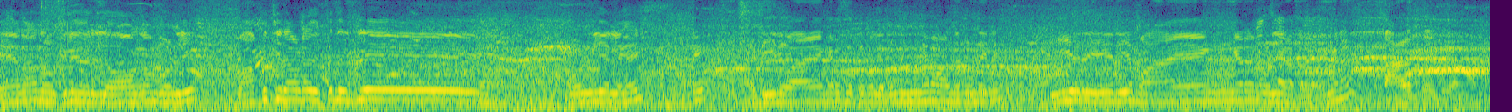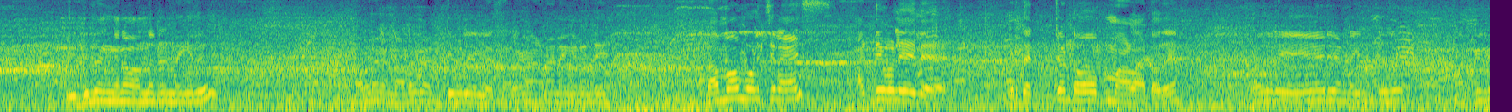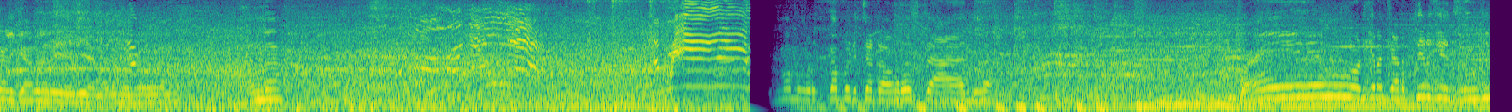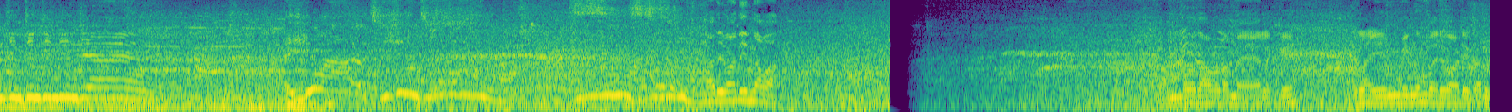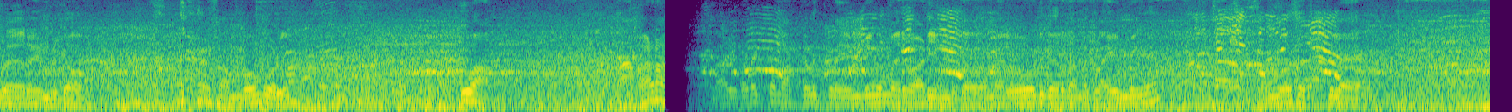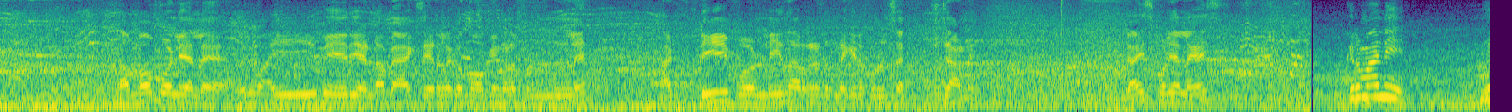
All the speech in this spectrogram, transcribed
ഏതാ നോക്കിൽ? ഒരു ലോകം പൊള്ളി. പാപ്പിച്ചിന് അവിടെ നിൽക്കുന്ന. ഏ പൊള്ളിയല്ലേ ഗൈസ് അടിയിൽ ഭയങ്കര സെറ്റപ്പല്ലേ ഇവിടെ നിന്ന് ഇങ്ങനെ വന്നിട്ടുണ്ടെങ്കിൽ ഈ ഒരു ഏരിയ ഭയങ്കര പൊളിയാട്ടോ. എങ്ങനെ? ഇതിലിങ്ങനെ വന്നിട്ടുണ്ടെങ്കിൽ അവിടെ കണ്ട? അതൊക്കെ അടിപൊളിയല്ലേ? സ്ഥലം കാണാൻ എങ്ങനെയുണ്ട്? സംഭവം പൊളിച്ചില്ലേ അടിപൊളിയായില്ലേ? ഇവിടുത്തെ ഏറ്റവും ടോപ്പ് മാളാട്ടോ അത്. അതൊരു ഏരിയ ഉണ്ട്. ഇത് മക്കൾക്ക് കളിക്കാനുള്ള ഒരു ഏരിയ ആണ്. അത് മുഴുവൻ എന്താ? മുറുക്ക പിടിച്ചട്ടോ അവർ സ്റ്റാൻഡിന് ഓടിക്കണം കിടത്തിയെടുക്ക്. അയ്യോ. മതി മതി സംഭവം അവിടെ മേലേക്ക് ക്ലൈംബിങ്ങും പരിപാടിയൊക്കെ അത് വേറെ ഉണ്ട് കേട്ടോ സംഭവം പൊളി. ഇവിടെയൊക്കെ മക്കൾ ക്ലൈംബിങ്ങും പരിപാടിയും കേട്ടോ മേലോട്ട് കയറുന്നുണ്ട് ക്ലൈംബിങ് സംഭവം സെറ്റില്ലേ സംഭവം പൊളിയല്ലേ. ഒരു വൈബ് ഏരിയ ഉണ്ട്. ആ ബാക്ക് സൈഡിലൊക്കെ നോക്കി നിങ്ങൾ ഫുള്ള് അടി പൊള്ളി എന്ന് പറഞ്ഞിട്ടുണ്ടെങ്കിൽ ഫുൾ സെറ്റാണ് ഗൈസ് പൊളിയല്ലേ ഗൈസ് ക്രിമാനി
